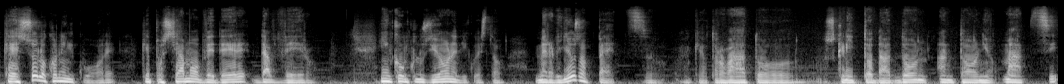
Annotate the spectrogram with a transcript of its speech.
che è solo con il cuore che possiamo vedere davvero. In conclusione di questo meraviglioso pezzo che ho trovato scritto da Don Antonio Mazzi,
